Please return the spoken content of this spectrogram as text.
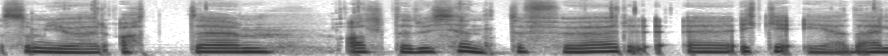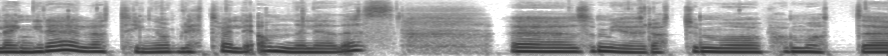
Som gjør at alt det du kjente før, uh, ikke er der lenger, eller at ting har blitt veldig annerledes. Uh, som gjør at du må på en måte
